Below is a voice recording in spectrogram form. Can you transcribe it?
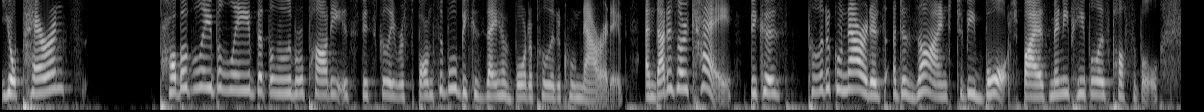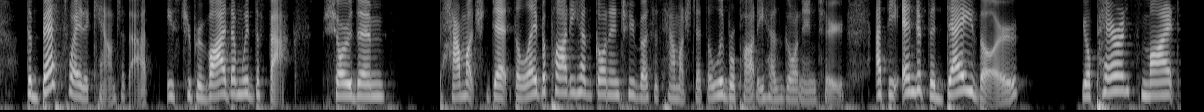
your parents probably believe that the Liberal Party is fiscally responsible because they have bought a political narrative. And that is okay because political narratives are designed to be bought by as many people as possible. The best way to counter that is to provide them with the facts, show them how much debt the Labour Party has gone into versus how much debt the Liberal Party has gone into. At the end of the day, though, your parents might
